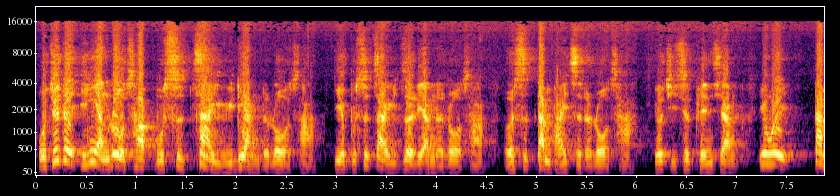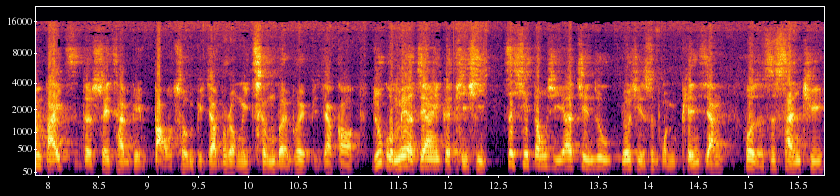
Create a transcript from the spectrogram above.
我觉得营养落差不是在于量的落差，也不是在于热量的落差，而是蛋白质的落差，尤其是偏乡，因为蛋白质的水产品保存比较不容易，成本会比较高。如果没有这样一个体系，这些东西要进入，尤其是我们偏乡或者是山区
